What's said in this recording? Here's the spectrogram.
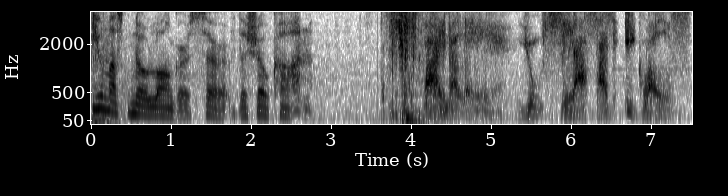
You must no longer serve the Shokan. Finally, you see us as equals.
